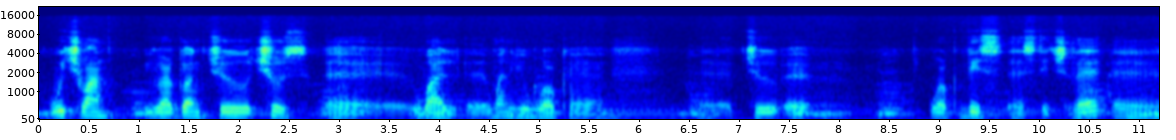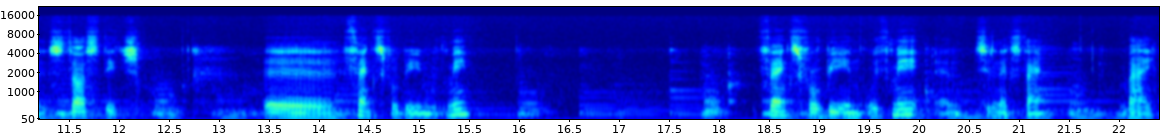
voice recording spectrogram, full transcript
which one you are going to choose uh, while uh, when you work uh, uh, to um, work this stitch the star stitch. Thanks for being with me Thanks for being with me and till next time. Bye.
